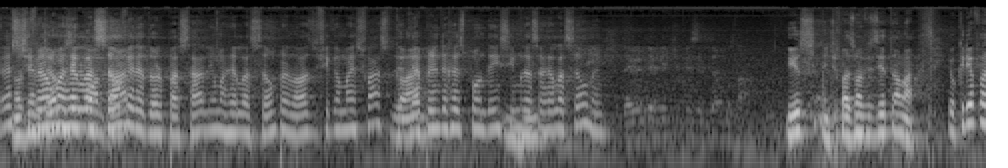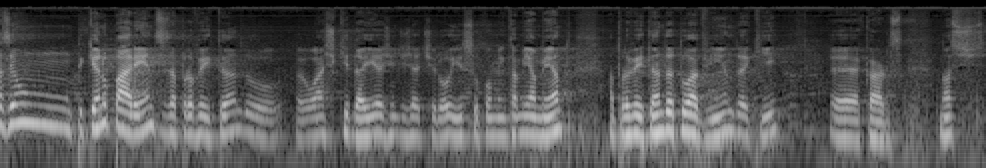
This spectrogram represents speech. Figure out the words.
é, nós se tiver uma relação, contato... vereador, passar ali uma relação para nós fica mais fácil. Claro. Até para a gente responder em cima uhum. dessa relação, né? Isso, a gente faz uma visita lá. Eu queria fazer um pequeno parênteses, aproveitando, eu acho que daí a gente já tirou isso como encaminhamento, aproveitando a tua vinda aqui, é, Carlos. Nós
